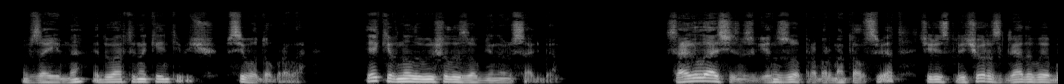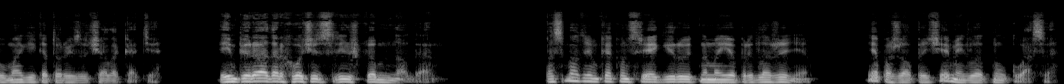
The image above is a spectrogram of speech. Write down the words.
— Взаимно, Эдуард Иннокентьевич. Всего доброго. Я кивнул и вышел из огненной усадьбы. — Согласен с Гензо, — пробормотал Свят, через плечо разглядывая бумаги, которые изучала Катя. — Император хочет слишком много. Посмотрим, как он среагирует на мое предложение. Я пожал плечами и глотнул кваса.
